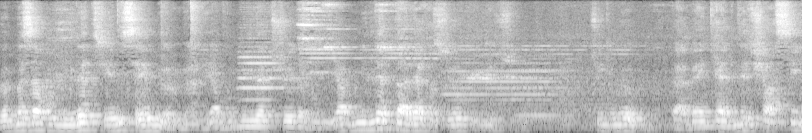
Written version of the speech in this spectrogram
ben mesela bu millet şeyini sevmiyorum yani. Ya bu millet şöyle bu. Ya milletle alakası yok. Çünkü bu, yani ben kendi şahsi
